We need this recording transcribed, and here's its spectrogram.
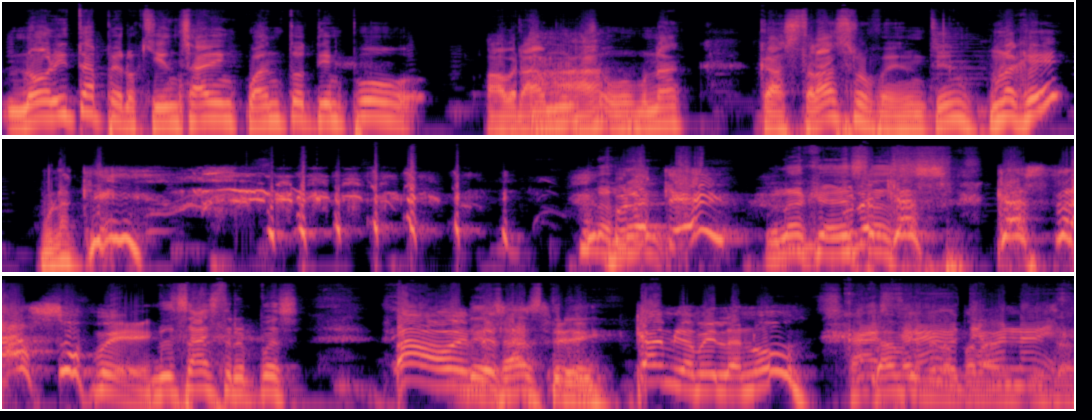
no ahorita, pero quién sabe en cuánto tiempo habrá mucho- una catástrofe, ¿entiendes? ¿Una qué? ¿Una qué? ¿Una qué? Una que Una esas- cas- castrázofe. Desastre, pues. Ah, un desastre. Desastre. Cámbiamela, ¿no? Cámbiamela para desastre.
